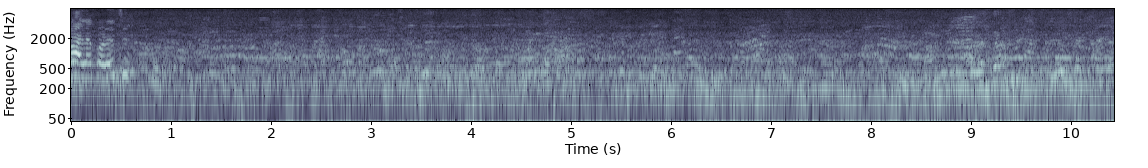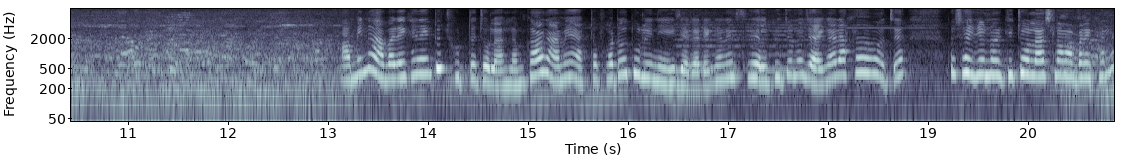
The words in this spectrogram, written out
ভালো করেছে। আমি না আবার এখানে একটু ছুটতে চলে আসলাম কারণ আমি একটা ফটো তুলিনি এই জায়গাটা। এখানে সেলফির জন্য জায়গা রাখা হয়েছে তো সেই জন্য আর কি চলে আসলাম আবার এখানে।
